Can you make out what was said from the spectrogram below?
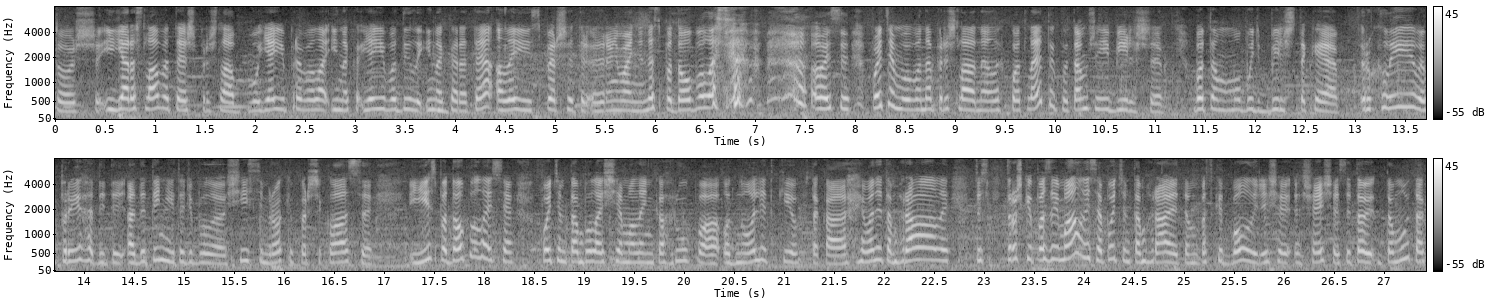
Тож і Ярослава теж прийшла, бо я її привела і на я її водила і на карате, але їй з першої тр- тренування не сподобалося. Ось потім вона прийшла на легку атлетику, там вже їй більше, бо там, мабуть, більш таке рухливе, пригадати, а дитині тоді було 6-7 років, перші класи. І їй сподобалося. Потім там була ще маленька група однолітків, така, і вони там грали, тобто трошки позаймалися, а потім там грають там баскетбол і ще, ще щось. І то, тому так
